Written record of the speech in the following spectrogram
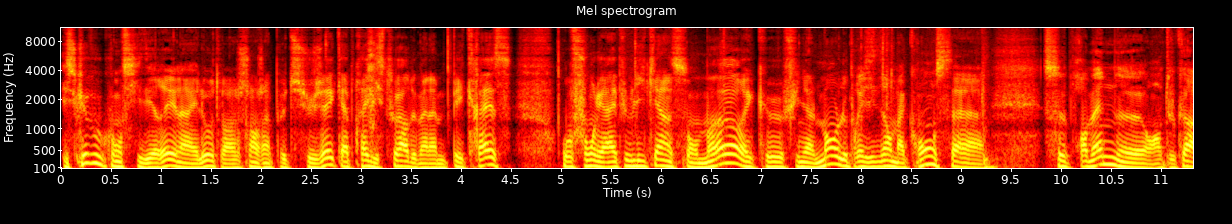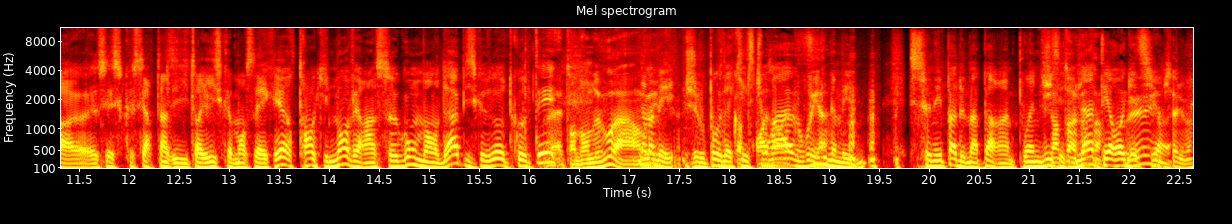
Est-ce que vous considérez l'un et l'autre, alors je change un peu de sujet, qu'après l'histoire de Madame Pécresse, au fond les républicains sont morts et que finalement le président Macron ça, se promène, euh, en tout cas euh, c'est ce que certains éditorialistes commencent à écrire, tranquillement vers un second mandat, puisque de l'autre côté... Attendons de voir. Non, non, mais je vous pose la Encore question à vous. Non, mais ce n'est pas de ma part un point de vue, c'est une interrogation. Oui, absolument.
